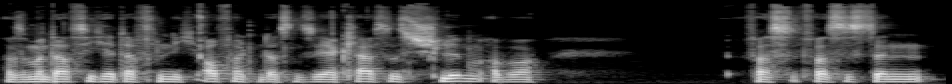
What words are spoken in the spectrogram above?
Also man darf sich ja davon nicht aufhalten lassen. So, ja klar, es ist schlimm, aber was, was ist denn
